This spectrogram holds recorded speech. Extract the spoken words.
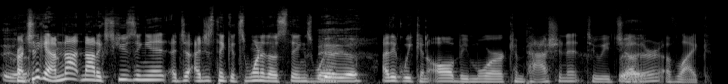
crunch. And again, I'm not not excusing it. I, ju- I just think it's one of those things where Yeah, yeah. I think we can all be more compassionate to each Right. other. Of like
